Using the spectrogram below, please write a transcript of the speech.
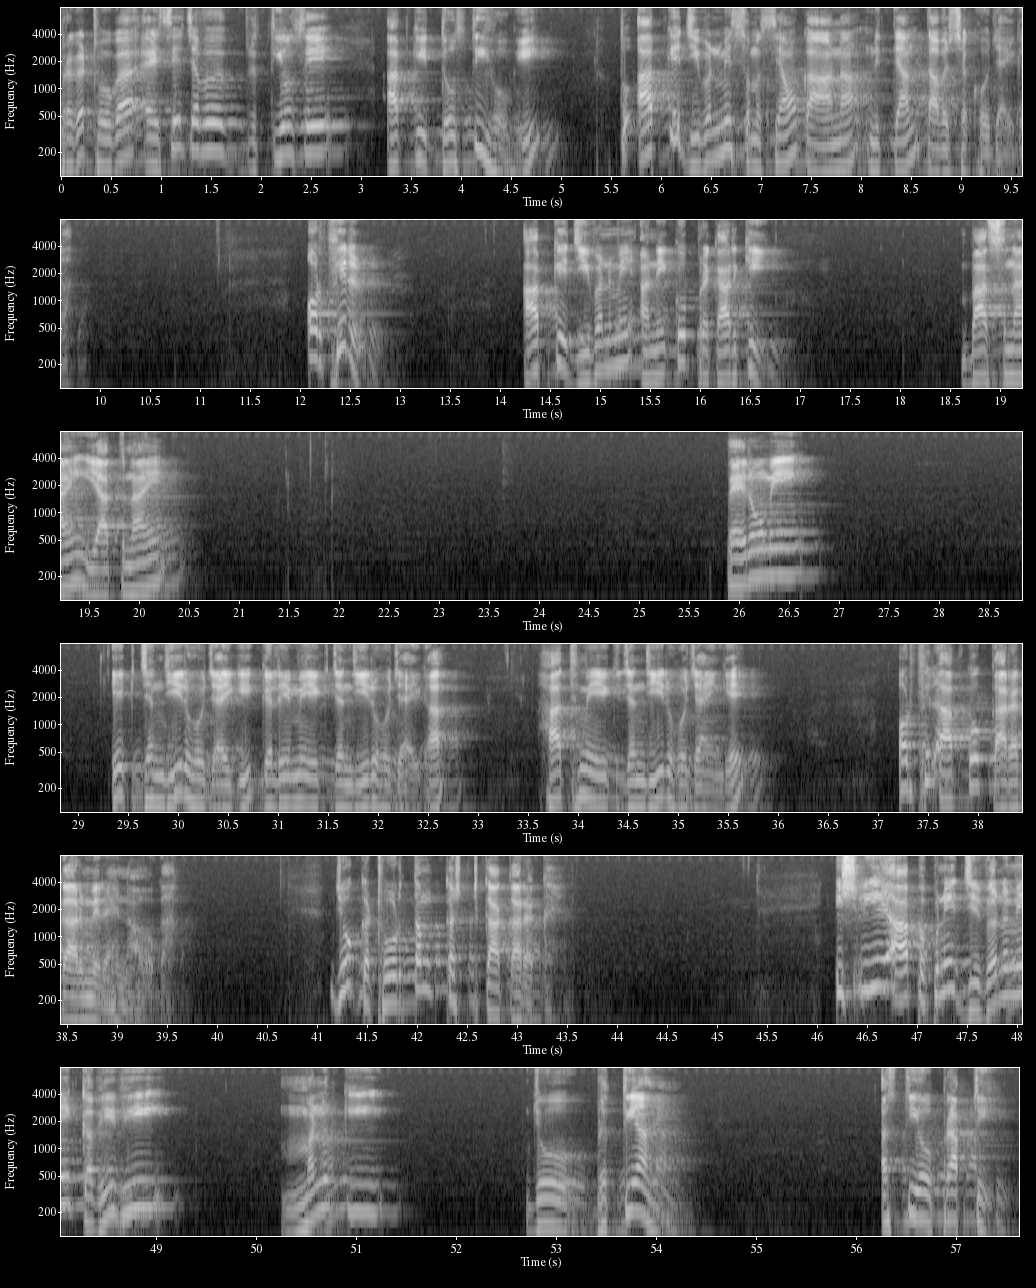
प्रकट होगा, ऐसे जब वृत्तियों से आपकी दोस्ती होगी तो आपके जीवन में समस्याओं का आना नित्यांत आवश्यक हो जाएगा। और फिर आपके जीवन में अनेकों प्रकार की वासनाएँ, यातनाएँ पैरों में एक जंजीर हो जाएगी, गले में एक जंजीर हो जाएगा, हाथ में एक जंजीर हो जाएँगे, और फिर आपको कारागार में रहना होगा। जो कठोरतम कष्ट का कारक है। इसलिए आप अपने जीवन में कभी भी मन की जो वृत्तियाँ हैं अस्थियो प्राप्ति।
